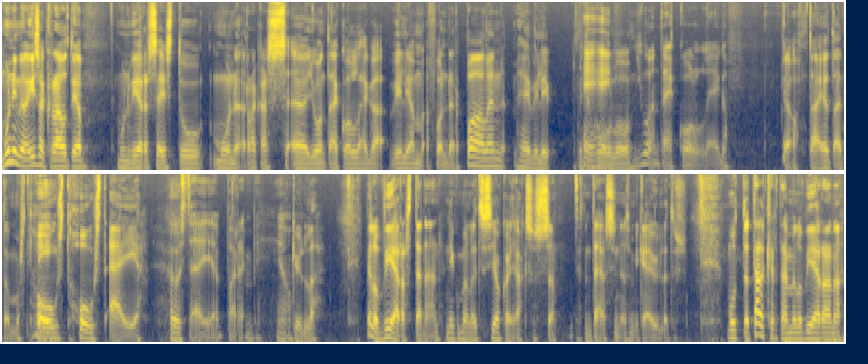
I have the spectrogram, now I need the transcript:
Mun nimi on Isa Krautio. Mun vieressä istuu mun rakas äh, juontajakollega William von der Paalen. Hei Vili, mitä hei, kuuluu? hei, juontajakollega. Joo, tai jotain tuommoista Niin. host, host-äijä. Host äijä parempi, joo. Kyllä. Meillä on vieras tänään, niin kuin meillä on itse joka jaksossa, joten tämä ei ole sinänsä mikään yllätys. Mutta tällä kertaa meillä on vieraana äh,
